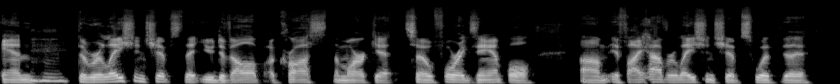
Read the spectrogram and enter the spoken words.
and mm-hmm. the relationships that you develop across the market. So, for example, um, if I have relationships with the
